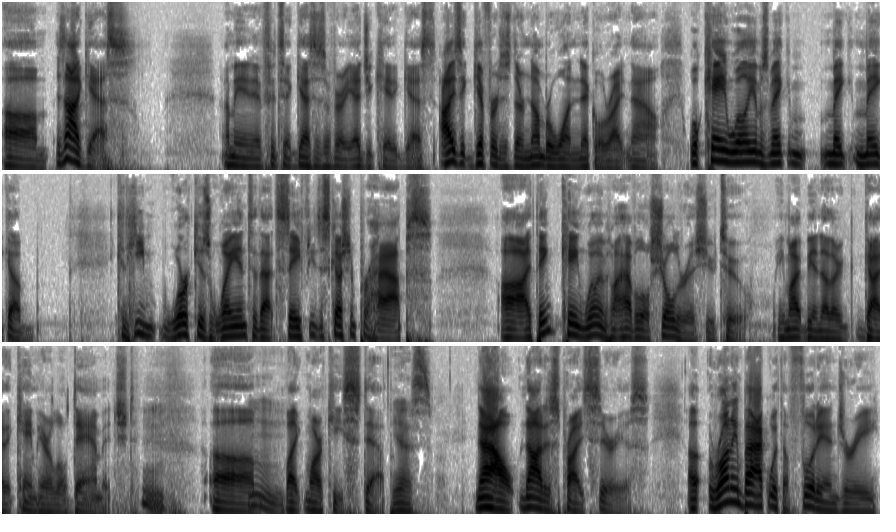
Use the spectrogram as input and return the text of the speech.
Um, it's not a guess. I mean, if it's a guess, it's a very educated guess. Isaac Gifford is their number one nickel right now. Will Kaine Williams make make make a? Can he work his way into that safety discussion? Perhaps. Uh, I think Kaine Williams might have a little shoulder issue too. He might be another guy that came here a little damaged, um, like Markese Stepp. Yes. Now, not as probably serious. Uh, running back with a foot injury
